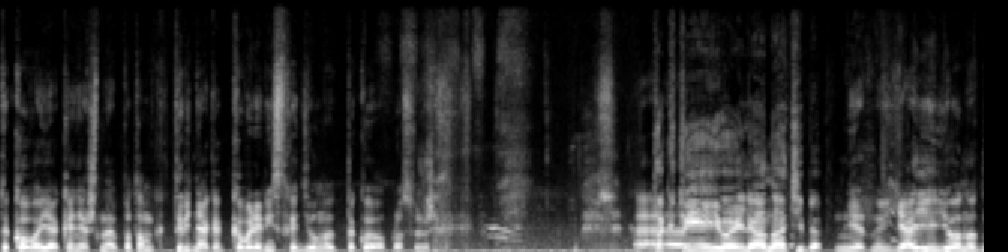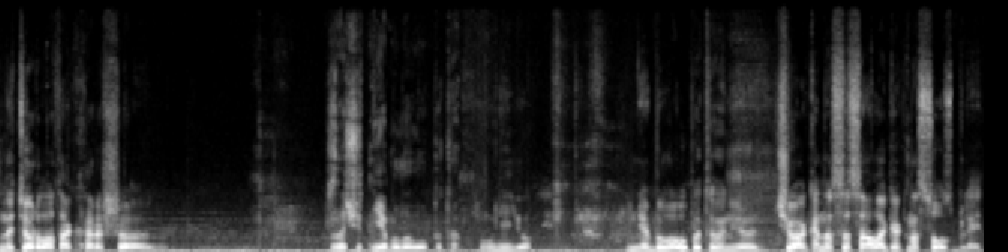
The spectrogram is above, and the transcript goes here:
Такого я, конечно, потом три дня как кавалерист ходил, но это такой вопрос уже. Так ты ее или она тебя? Нет, ну я ее натерла так хорошо. Значит, не было опыта у нее. Не было опыта у нее. Чувак, она сосала как насос, блядь.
